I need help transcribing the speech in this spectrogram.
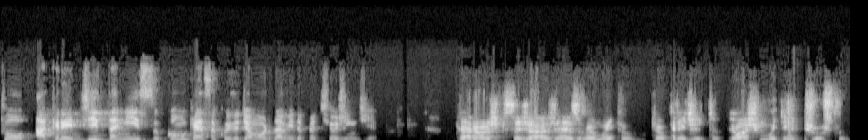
Tu acredita nisso? Como que é essa coisa de amor da vida para ti hoje em dia? Cara, eu acho que você já, já resumiu muito o que eu acredito. Eu acho muito injusto.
